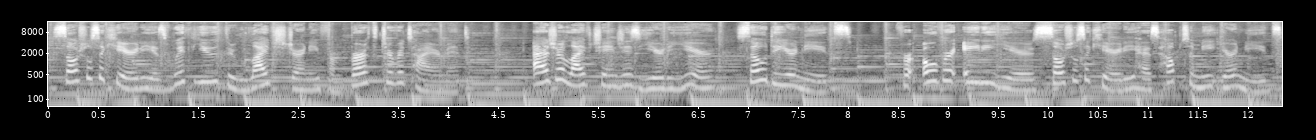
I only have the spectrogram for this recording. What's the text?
Social Security is with you through life's journey from birth to retirement. As your life changes year to year, so do your needs. For over 80 years, Social Security has helped to meet your needs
